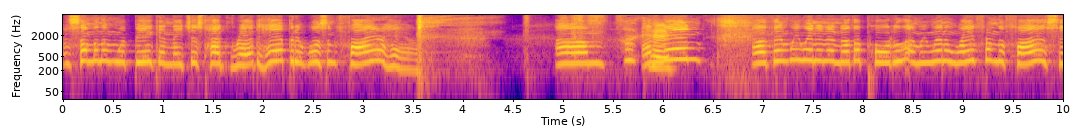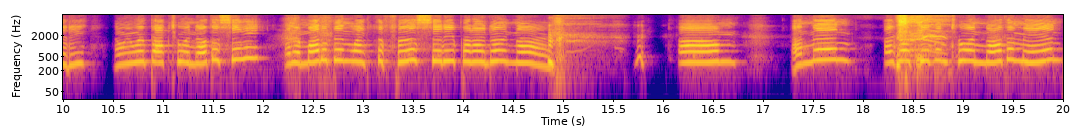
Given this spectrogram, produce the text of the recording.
and some of them were big and they just had red hair, but it wasn't fire hair. Um, and then, uh, then we went in another portal and we went away from the fire city and we went back to another city and it might have been like the first city, but I don't know. um, and then I got given to another man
